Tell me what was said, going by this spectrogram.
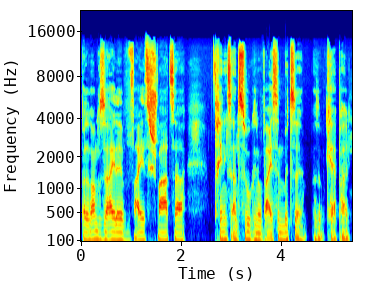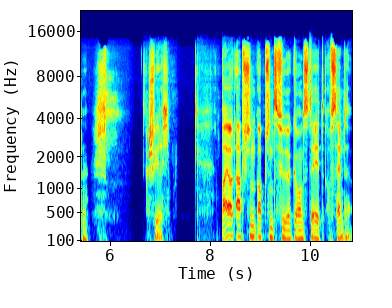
Ballonseide, weiß, schwarzer Trainingsanzug, eine weiße Mütze, also Cap halt, ne? Schwierig. Buyout Option, Options für Golden State auf Center.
